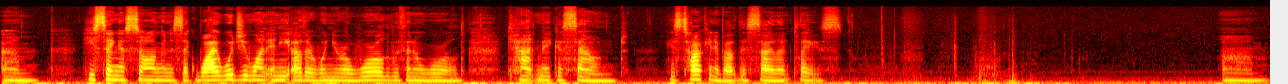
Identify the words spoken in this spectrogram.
um, he sang a song, and it's like, Why would you want any other when you're a world within a world? Can't make a sound. He's talking about this silent place. Um,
